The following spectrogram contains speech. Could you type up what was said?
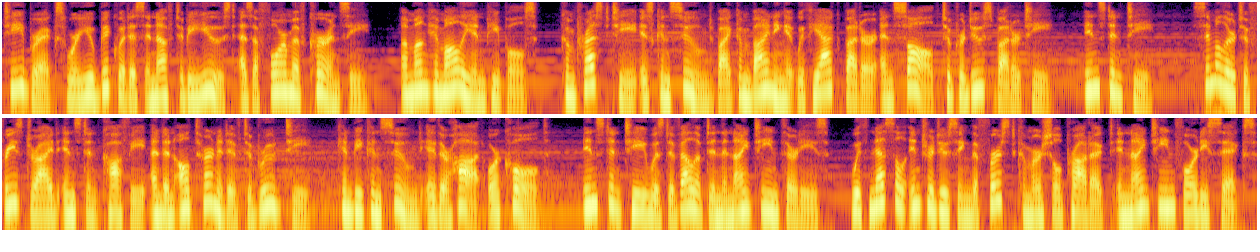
tea bricks were ubiquitous enough to be used as a form of currency. Among Himalayan peoples, Compressed tea is consumed by combining it with yak butter and salt to produce butter tea. Instant tea. Similar to freeze-dried instant coffee and an alternative to brewed tea, can be consumed either hot or cold. Instant tea was developed in the 1930s, with Nestle introducing the first commercial product in 1946,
